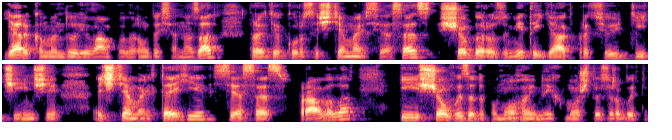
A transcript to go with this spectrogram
я рекомендую вам повернутися назад, пройти курс HTML CSS, щоб розуміти, як працюють ті чи інші HTML-теги, CSS-правила і що ви за допомогою них можете зробити.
